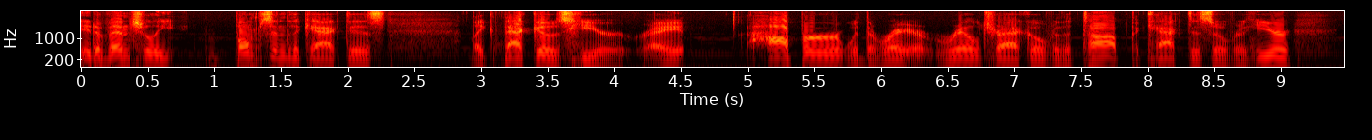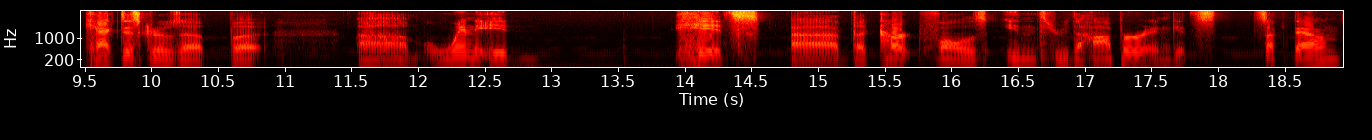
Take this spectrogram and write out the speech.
it eventually bumps into the cactus. Like that goes here, right? Hopper with the ra- rail track over the top, the cactus over here. Cactus grows up, but um, when it hits, uh, the cart falls in through the hopper and gets sucked down.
